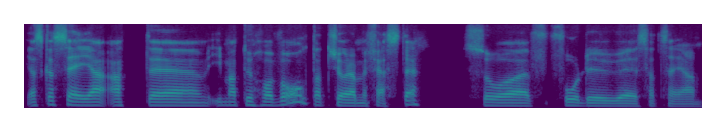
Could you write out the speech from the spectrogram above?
Jag ska säga att eh, i och med att du har valt att köra med fäste så får du eh, så att säga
